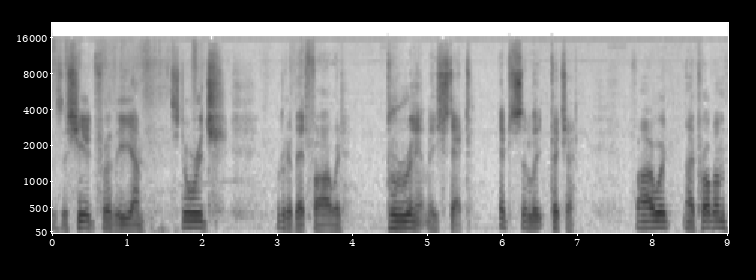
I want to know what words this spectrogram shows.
there's a shed for the um, storage. Look at that firewood. Brilliantly stacked. Absolute picture. Firewood no problem.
